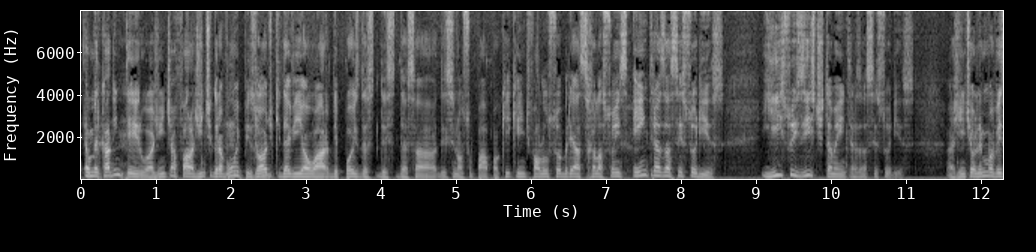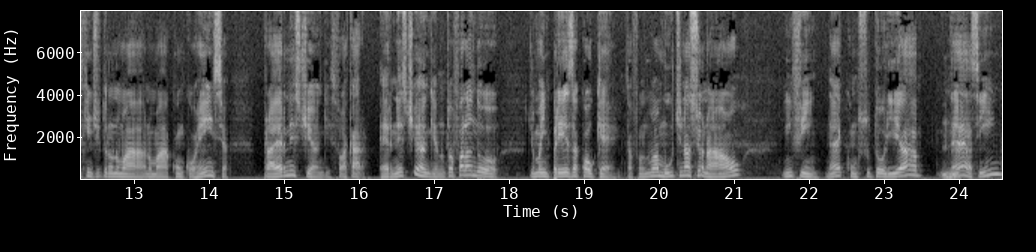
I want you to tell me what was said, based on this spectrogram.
é o mercado inteiro. A gente já fala, a gente gravou um episódio que deve ir ao ar depois desse, desse- dessa, desse nosso papo aqui, que a gente falou sobre as relações entre as assessorias. E isso existe também entre as assessorias. A gente, eu lembro uma vez que a gente entrou numa, numa concorrência para Ernest Young. Você fala, cara, Ernest Young, eu não tô falando de uma empresa qualquer, tá falando de uma multinacional, enfim, né, consultoria, né, assim,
